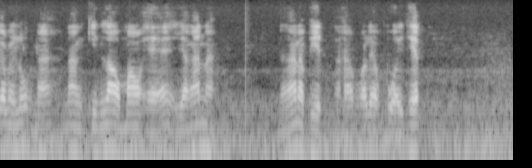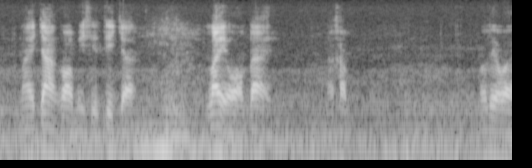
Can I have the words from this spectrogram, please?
ก็ไม่รู้นะ นั่งกินเหล้าเมาแออย่างนั้นนะอย่างนั้นผิดนะครับเขาเรียกป่วยเท็จนายจ้างก็มีสิทธิ์ที่จะไล่ออกได้นะครับเขาเรียกว่า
